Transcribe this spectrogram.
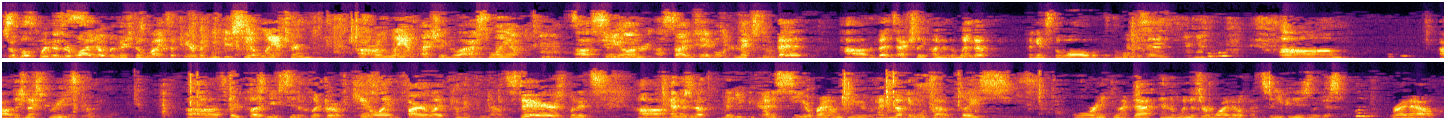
So both windows are wide open. There's no lights up here, but you do see a lantern, uh, or a lamp, actually a glass lamp, uh, sitting on a side table next to the bed. Uh, the bed's actually under the window, against the wall with the window's in. Um, uh, there's a nice breeze coming. Uh, it's very pleasant. You can see the flicker of candlelight and firelight coming from downstairs, but it's uh, and there's nothing that you can kind of see around you, and nothing looks out of place or anything like that. And the windows are wide open, so you could easily just right out.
